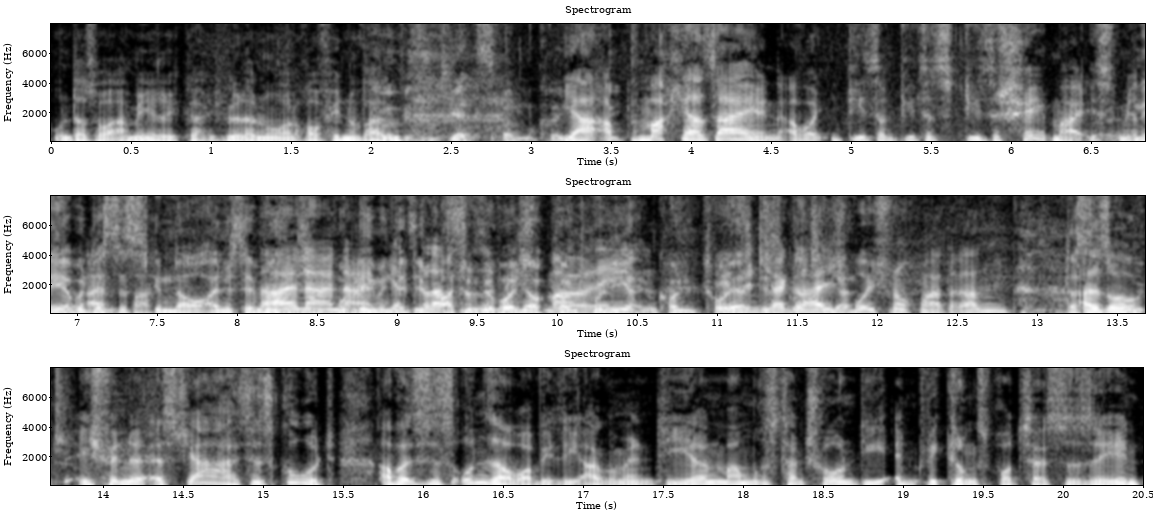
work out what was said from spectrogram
und das war Amerika. Ich will da nur mal darauf hinweisen. Aber wir sind jetzt beim Ukraine. Ja, ab, mag ja sein, aber dieser, dieses, dieses Schema ist mir Nee, aber das einfach. ist genau eines der nein, wesentlichen nein, nein, Probleme in der Debatte wir wollen ja auch kontrollieren, kontrollieren. Wir sind ja gleich ruhig noch mal dran. Das also ich finde es, ja, es ist gut, aber es ist unsauber, wie Sie argumentieren. Man muss dann schon die Entwicklungsprozesse sehen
